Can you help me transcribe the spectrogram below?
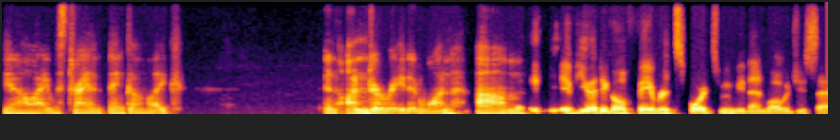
you know, I was trying to think of like an underrated one. Um, if, you had to go favorite sports movie, then what would you say?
